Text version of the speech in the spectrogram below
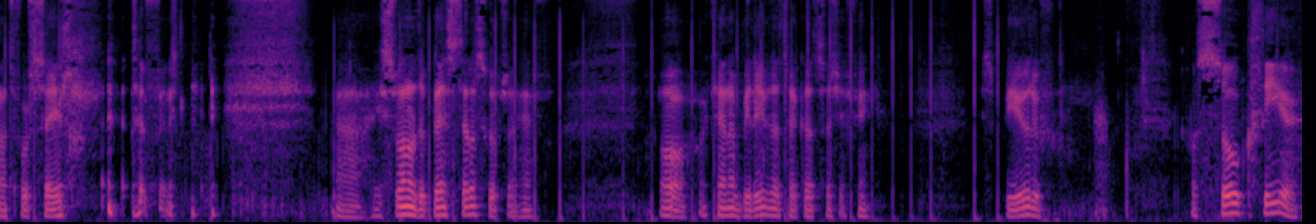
not for sale, definitely. Uh, it's one of the best telescopes I have. Oh, I cannot believe that I got such a thing. It's beautiful was so clear.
